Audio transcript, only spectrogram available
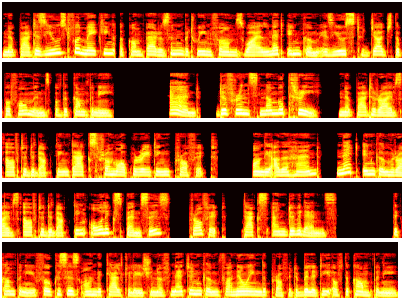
NOPAT is used for making a comparison between firms while net income is used to judge the performance of the company. And, difference number 3 NOPAT arrives after deducting tax from operating profit. On the other hand, net income arrives after deducting all expenses, profit, tax, and dividends. The company focuses on the calculation of net income for knowing the profitability of the company.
